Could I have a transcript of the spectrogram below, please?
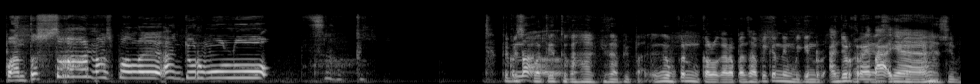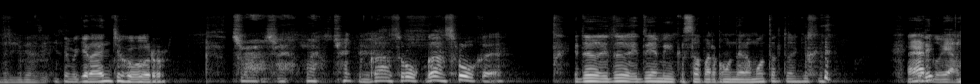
Pantesan aspalnya hancur mulu. tapi Kena- spot itu kaki sapi pak Enggak bukan kalau karapan sapi kan yang bikin hancur Iya keretanya. sih bener juga sih Yang bikin hancur. Gasruk, gasruk. ya. itu itu itu yang bikin kesel para pengendara motor tuh anjir Eh, goyang.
